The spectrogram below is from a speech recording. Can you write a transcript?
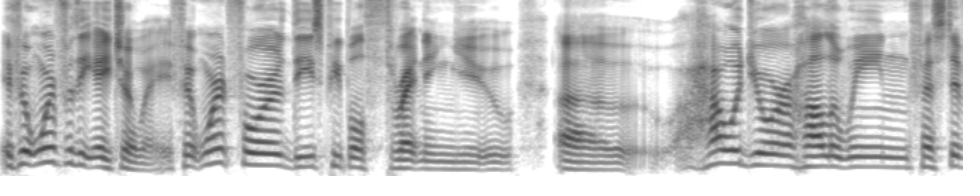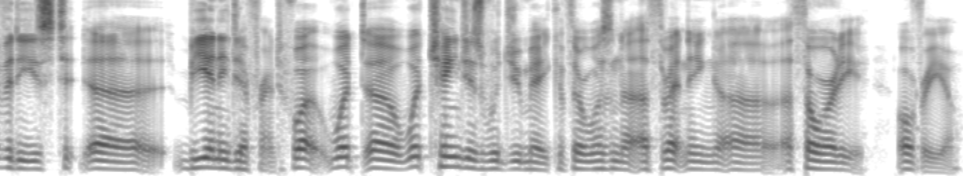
if it weren't for the HOA, if it weren't for these people threatening you, uh, how would your Halloween festivities t- uh, be any different? What what uh, what changes would you make if there wasn't a, a threatening uh, authority over you?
